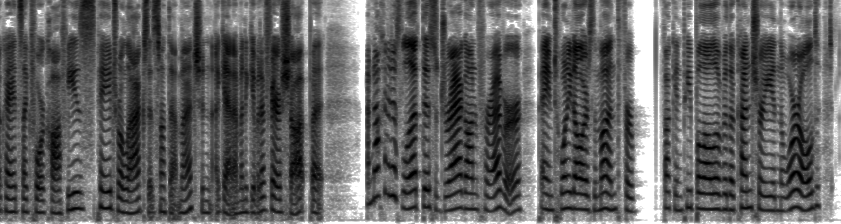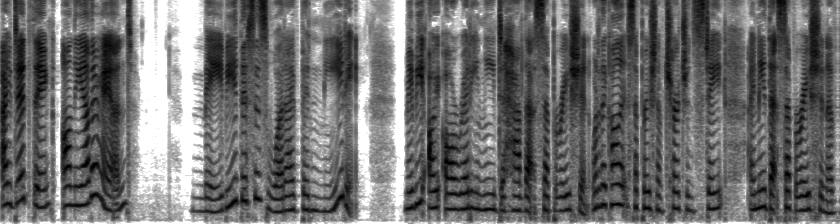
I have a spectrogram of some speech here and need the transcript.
okay, it's like four coffees Paige. Relax. It's not that much. And again, I'm going to give it a fair shot, but I'm not going to just let this drag on forever, paying $20 a month for fucking people all over the country and the world. I did think, on the other hand, maybe this is what I've been needing. Maybe I already need to have that separation. What do they call it? Separation of church and state. I need that separation of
